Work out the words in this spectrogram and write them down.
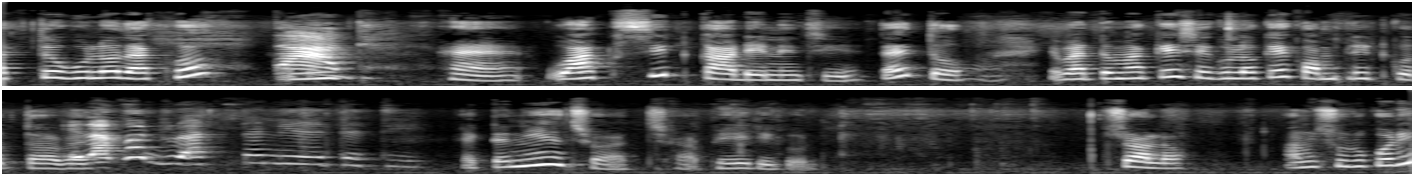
এতগুলো দেখো হ্যাঁ ওয়ার্কশিট কার্ড এনেছি তাই তো? এবার তোমাকে সেগুলোকে কমপ্লিট করতে হবে। একটা নিয়েছো। আচ্ছা ভেরি গুড চলো আমি শুরু করি?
